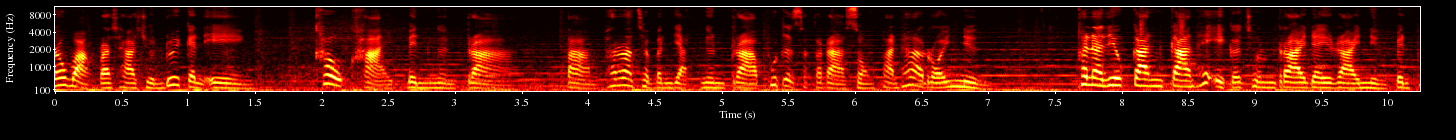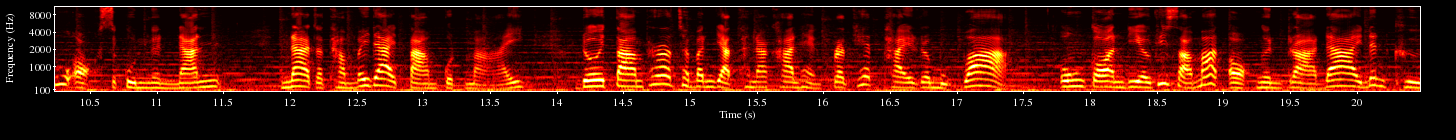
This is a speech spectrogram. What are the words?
ระหว่างประชาชนด้วยกันเอง เข้าข่ายเป็นเงินตรา ตามพระราชบัญญัติเงินตราพุทธศักราช 2501 ขณะเดียวกันการให้เอกชนรายใดรายหนึ่งเป็นผู้ออกสกุลเงินนั้น น่าจะทำไม่ได้ตามกฎหมาย โดยตามพระราชบัญญัติธนาคารแห่งประเทศไทยระบุว่า องค์กรเดียวที่สามารถออกเงินตราได้นั่นคือ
